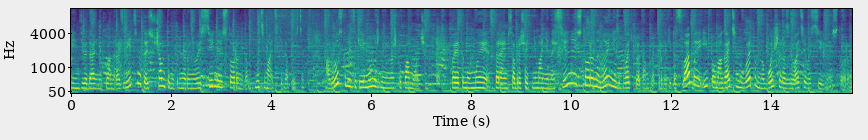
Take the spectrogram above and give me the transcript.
индивидуальный план развития. То есть в чем-то, например, у него есть сильные стороны, там, в математике, допустим, а в русском языке ему нужно немножко помочь. Поэтому мы стараемся обращать внимание на сильные стороны, но и не забывать про, там, про какие-то слабые и помогать ему в этом, но больше развивать его сильные стороны.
